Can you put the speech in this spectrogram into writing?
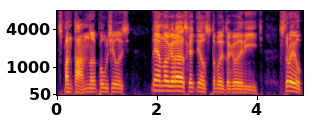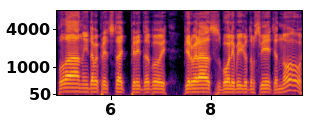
спонтанно получилось. Да я много раз хотел с тобой заговорить, строил планы, дабы предстать перед тобой первый раз в более выгодном свете, но...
